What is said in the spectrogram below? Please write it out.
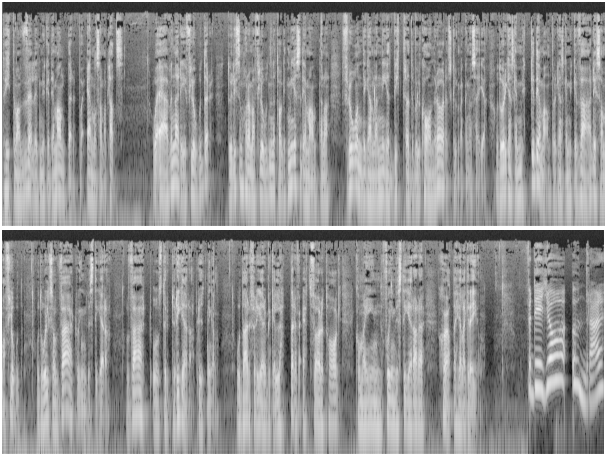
Då hittar man väldigt mycket diamanter på en och samma plats. Och även när det är floder, då liksom har de här floderna tagit med sig diamanterna från det gamla nedvittrade vulkanröret skulle man kunna säga. Och då är det ganska mycket diamanter och ganska mycket värde i samma flod. Och då är det liksom värt att investera och värt att strukturera brytningen. Och därför är det mycket lättare för ett företag komma in, få investerare, sköta hela grejen. För det jag undrar,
